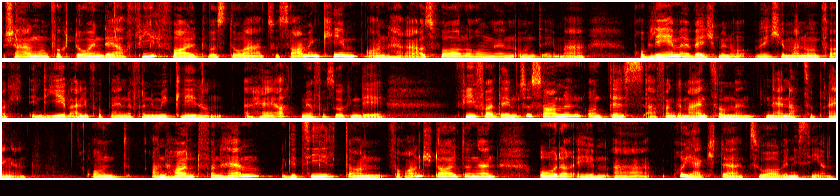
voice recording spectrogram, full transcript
schauen einfach da in der Vielfalt, was da auch zusammenkommt an Herausforderungen und eben auch Probleme, welche man, welche man einfach in die jeweiligen Verbände von den Mitgliedern erhört. Wir versuchen die Vielfalt eben zu sammeln und das auf einen gemeinsamen Nenner zu bringen. Und anhand von hem gezielt dann Veranstaltungen oder eben auch Projekte zu organisieren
